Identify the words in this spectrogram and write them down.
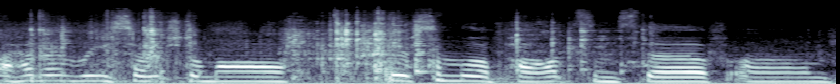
I haven't researched them all. There's some little pots and stuff. Um,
